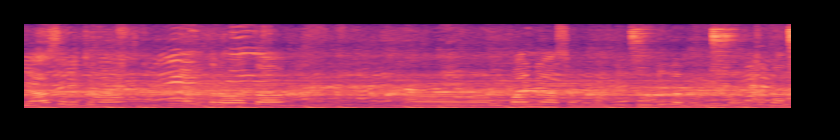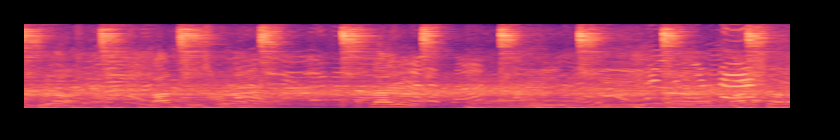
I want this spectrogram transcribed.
వ్యాసరచన ఆ తర్వాత ఉపన్యాసం వంటి పోటీలను నిర్వహించడానికి కూడా ప్లాన్ చేసుకున్నాను అట్లాగే ఈ పాఠశాల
